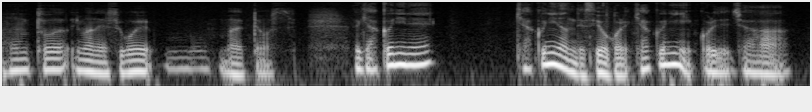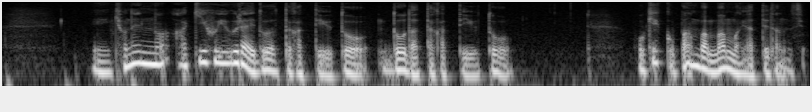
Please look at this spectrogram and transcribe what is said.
う。本当今ねすごい迷ってます。逆にね逆になんですよこれ。逆にこれでじゃあ、えー、去年の秋冬ぐらいどうだったかっていうとどうだったかっていうと結構バンバンバンバンやってたんですよ。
